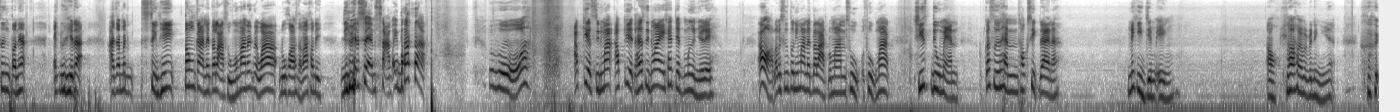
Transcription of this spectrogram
ซึ่งตอนเนี้ย Active Test อะ อาจจะเป็นสิ่งที่ต้องการในตลาดสูงมากๆเนื่องจากว่าดูความสามารถเขาดิดีเพชแสนสามไอ้บ้า โอ้โห อัปเกรดซินมาอัปเกรดไทยซินมาแค่เจ็ดหมื่นอยู่เลยอ๋อเราไปซื้อตัวนี้มาในตลาดประมาณถูกถูกมากชีสดิวแมนก็ซื้อแทนท็อกซิกได้นะ ไม่กี่เจมเอง เอาแล้วทำไมมันเป็นอย่างนี้อะเฮ้ย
